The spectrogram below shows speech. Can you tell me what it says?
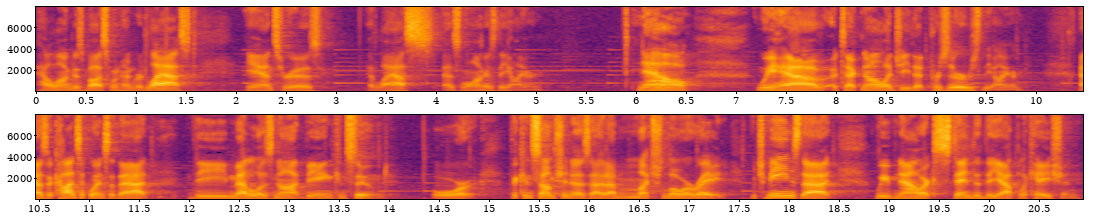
how long does BOS 100 last? The answer is, it lasts as long as the iron. Now, we have a technology that preserves the iron. As a consequence of that, the metal is not being consumed or the consumption is at a much lower rate, which means that we've now extended the application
